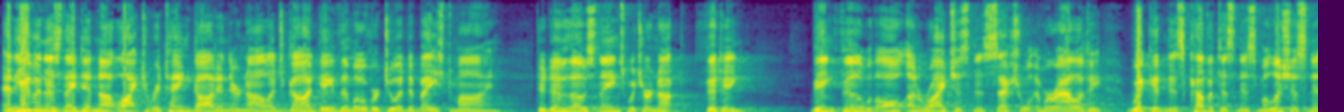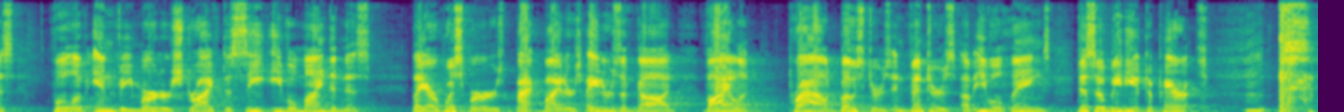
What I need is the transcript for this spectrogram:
And even as they did not like to retain God in their knowledge, God gave them over to a debased mind to do those things which are not fitting, being filled with all unrighteousness, sexual immorality, wickedness, covetousness, maliciousness, full of envy, murder, strife, deceit, evil mindedness. They are whisperers, backbiters, haters of God, violent, proud, boasters, inventors of evil things, disobedient to parents,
